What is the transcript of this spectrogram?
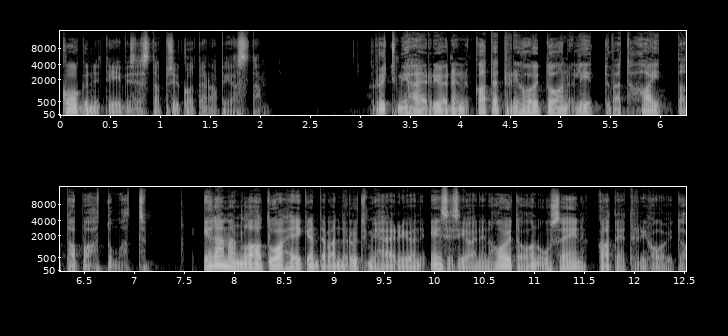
kognitiivisesta psykoterapiasta. Rytmihäiriöiden katetrihoitoon liittyvät haittatapahtumat. Elämänlaatua heikentävän rytmihäiriön ensisijainen hoito on usein katetrihoito.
